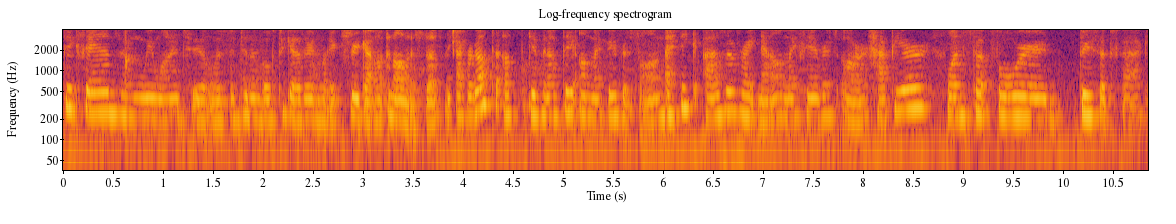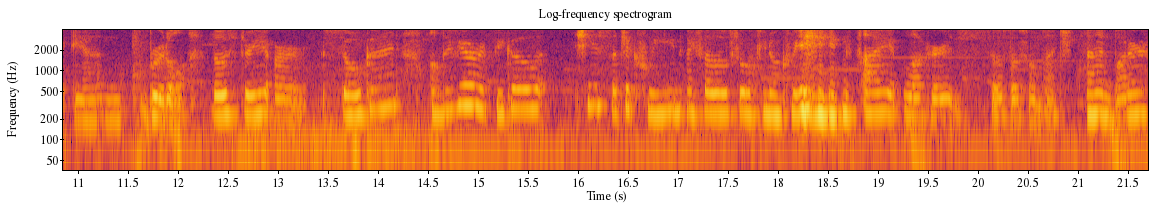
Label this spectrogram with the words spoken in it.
big fans and we wanted to listen to them both together and like freak out and all that stuff. I forgot to up- give an update on my favorite song. I think as of right now, my favorites are Happier, One Step Forward, Three Steps Back, and Brutal. Those three are so good. Olivia Rodrigo she is such a queen, my fellow Filipino queen. I love her so, so, so much. And then Butter,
